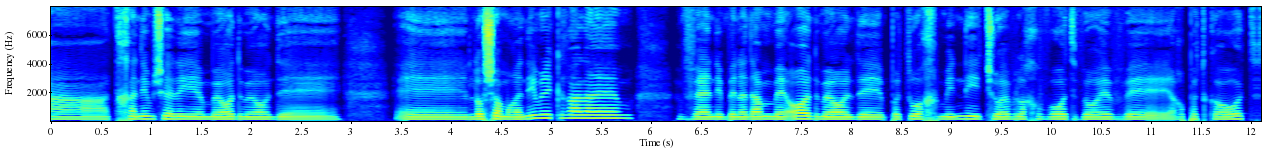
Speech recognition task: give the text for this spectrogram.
התכנים שלי הם מאוד מאוד אה, אה, לא שמרנים נקרא להם, ואני בן אדם מאוד מאוד אה, פתוח מינית, שאוהב לחוות ואוהב אה, הרפתקאות.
